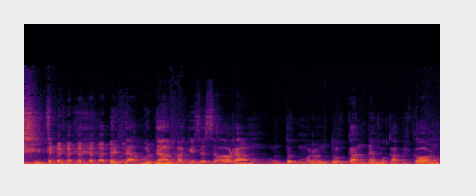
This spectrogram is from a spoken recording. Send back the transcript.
Tidak mudah bagi seseorang untuk meruntuhkan tembok Capricorn,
